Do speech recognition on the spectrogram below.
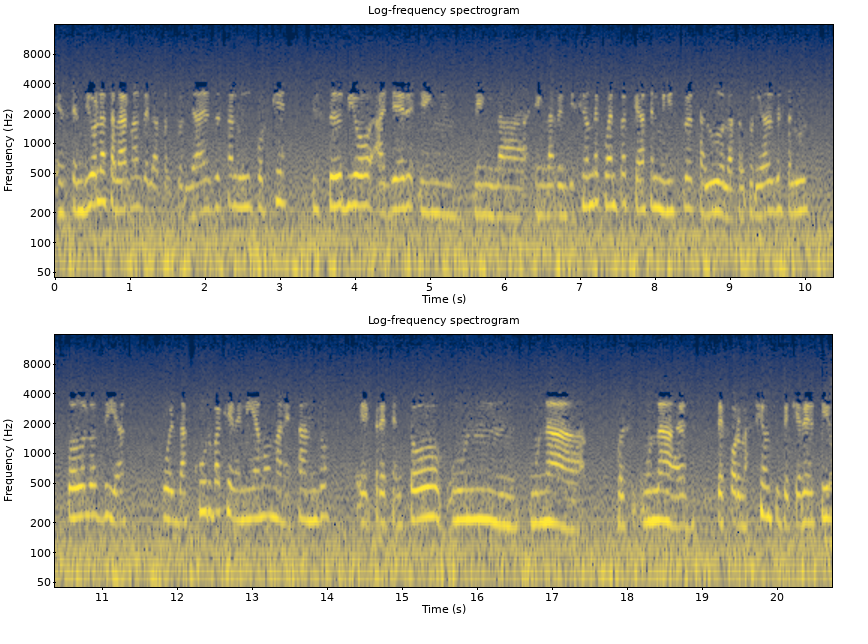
encendió las alarmas de las autoridades de salud porque usted vio ayer en, en, la, en la rendición de cuentas que hace el ministro de Salud o las autoridades de salud todos los días, pues la curva que veníamos manejando eh, presentó un, una pues una de formación, si se quiere decir,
